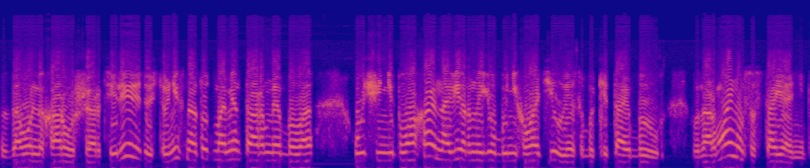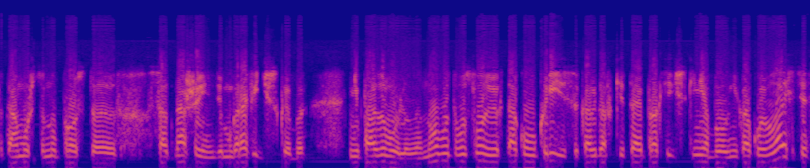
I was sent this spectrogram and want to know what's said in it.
с довольно хорошей артиллерией. То есть у них на тот момент армия была очень неплохая. Наверное, ее бы не хватило, если бы Китай был в нормальном состоянии, потому что, ну, просто соотношение демографическое бы не позволило. Но вот в условиях такого кризиса, когда в Китае практически не было никакой власти,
